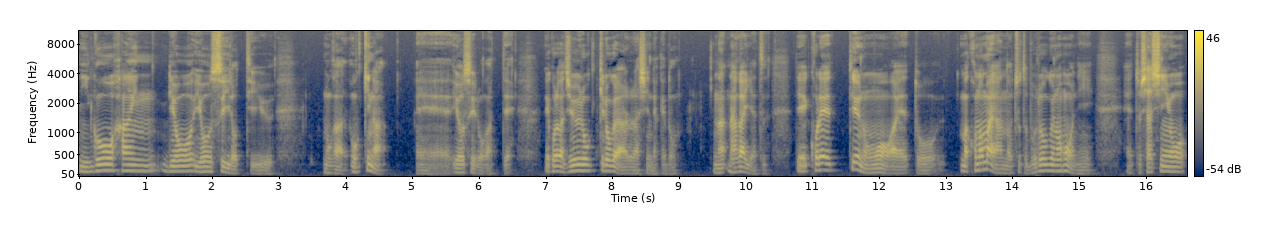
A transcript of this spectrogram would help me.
二号半領用水路っていうのが大きな、えー用水路があってでこれが16キロぐらいあるらしいんだけど長いやつ。でこれっていうのも、えっとまあ、この前あのちょっとブログの方に、えっと、写真を、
